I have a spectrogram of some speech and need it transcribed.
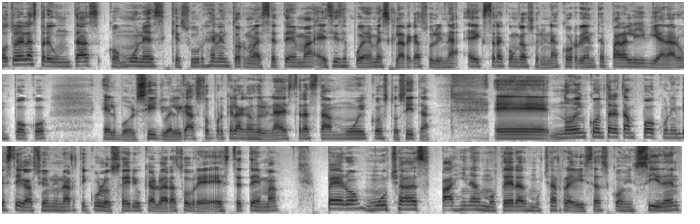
Otra de las preguntas comunes que surgen en torno a este tema es si se puede mezclar gasolina extra con gasolina corriente para aliviar un poco el bolsillo, el gasto, porque la gasolina extra está muy costosita. Eh, no encontré tampoco una investigación ni un artículo serio que hablara sobre este tema, pero muchas páginas moteras, muchas revistas coinciden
